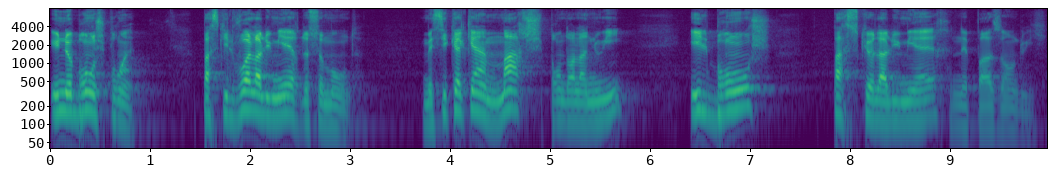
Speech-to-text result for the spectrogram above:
il ne bronche point, parce qu'il voit la lumière de ce monde. Mais si quelqu'un marche pendant la nuit, il bronche parce que la lumière n'est pas en lui.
